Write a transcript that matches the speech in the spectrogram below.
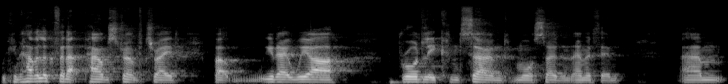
we can have a look for that pound strength trade, but you know we are broadly concerned more so than anything. Um,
